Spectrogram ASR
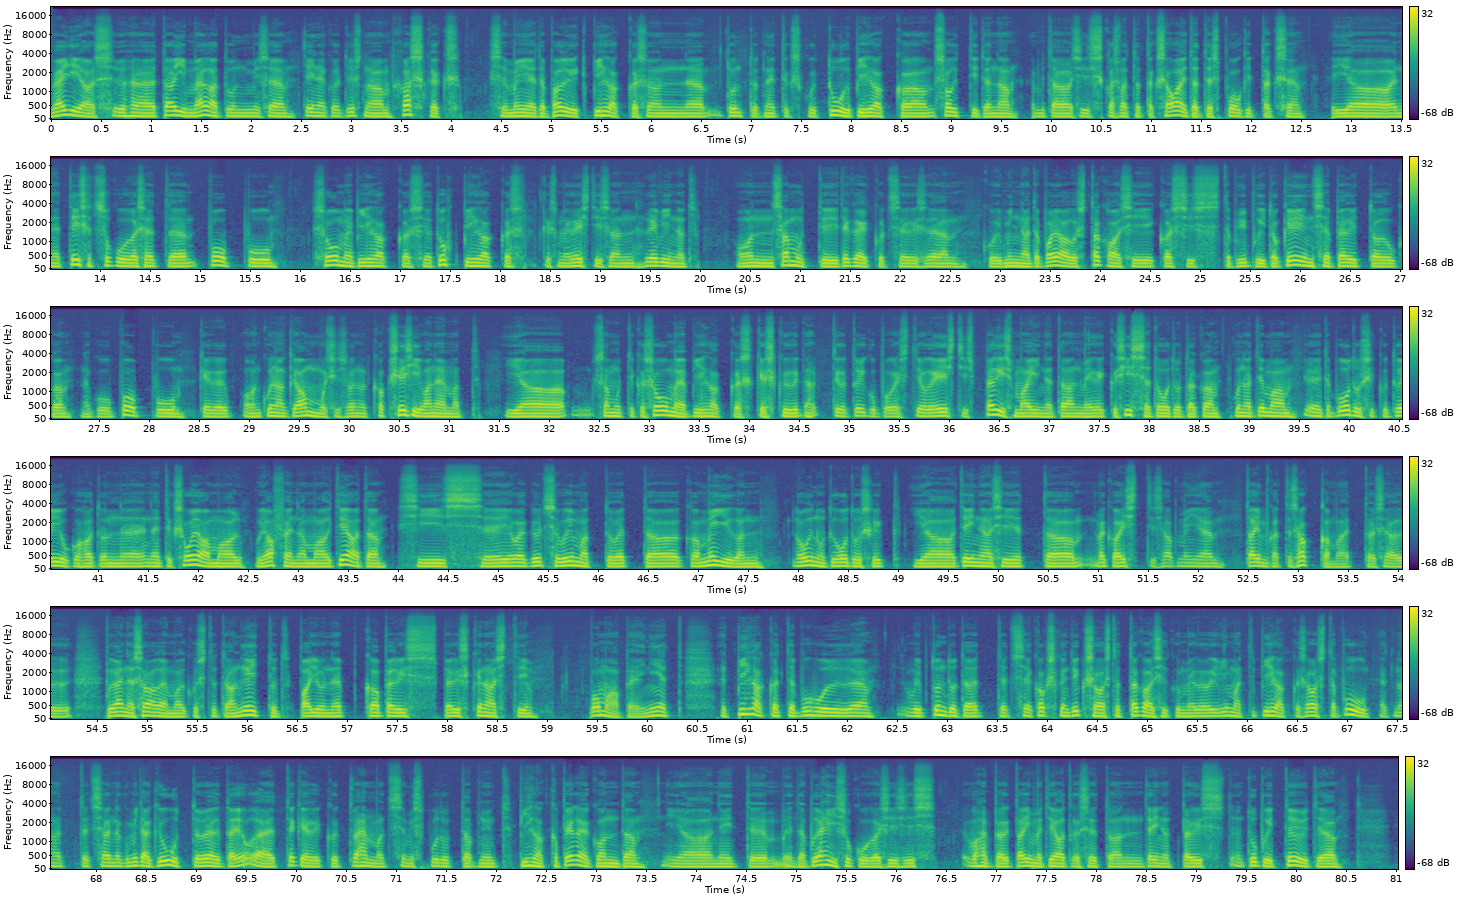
väljas ühe taime äratundmise teinekord üsna raskeks. see meie tabarik pihlakas on äh, tuntud näiteks kultuurpihlaka sortidena, mida siis kasvatatakse aedades, poogitakse ja need teised sugulased, äh, poopuu, Soome pihlakas ja tuhkpihlakas, kes meil Eestis on levinud, on samuti tegelikult sellise kui minna ta ajaloos tagasi, kas siis ta hübridogeense päritoluga nagu poopuu, kellel on kunagi ammu siis olnud kaks esivanemat ja samuti ka Soome pihlakas, kes küll noh, tegelikult õigupoolest ei ole Eestis päris maine, ta on meil ikka sisse toodud, aga kuna tema tähendab looduslikud rõiukohad on äh, näiteks Ojamaal või Ahvenamaal teada, siis ei ole ka üldse võimatu, et ta ka meil on olnud looduslik ja teine asi, et ta väga hästi saab meie taimkates hakkama, et ta seal Lääne-Saaremaal, kus teda on leitud, paljuneb ka päris, päris kenasti omapäi, nii et, et pihlakate puhul äh, võib tunduda, et, et see kakskümmend üks aastat tagasi, kui meil oli viimati pihlakas aastapuu, et noh, et, et seal nagu midagi uut öelda ei ole, et tegelikult vähemalt see, mis puudutab nüüd pihlaka perekonda ja neid, tähendab, lähisugulasi, siis vahepeal taimeteadlased on teinud päris tublit tööd ja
